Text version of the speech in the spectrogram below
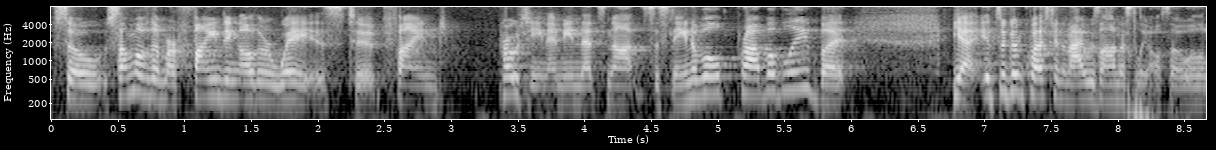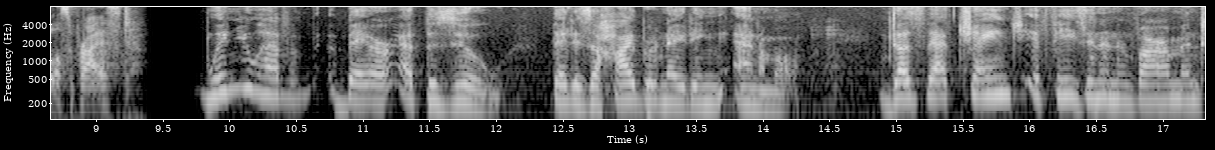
So some of them are finding other ways to find protein. I mean, that's not sustainable probably, but yeah, it's a good question, and I was honestly also a little surprised. When you have a bear at the zoo that is a hibernating animal, does that change if he's in an environment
